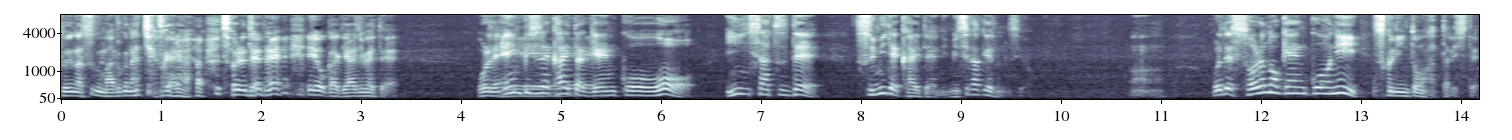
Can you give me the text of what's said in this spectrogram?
というのはすぐ丸くなっちゃうから それでね絵を描き始めて。俺で鉛筆で描いた原稿を印刷で墨で描いたように見せかけるんですよ、うん、俺でそれの原稿にスクリーントーン貼ったりして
